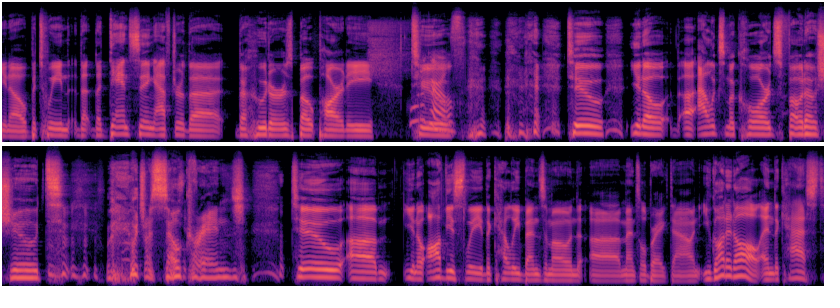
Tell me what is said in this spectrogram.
You know, between the, the dancing after the the Hooters boat party, to to you know uh, Alex McCord's photo shoot, which was so cringe. To um, you know, obviously the Kelly Bensimon uh, mental breakdown. You got it all, and the cast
